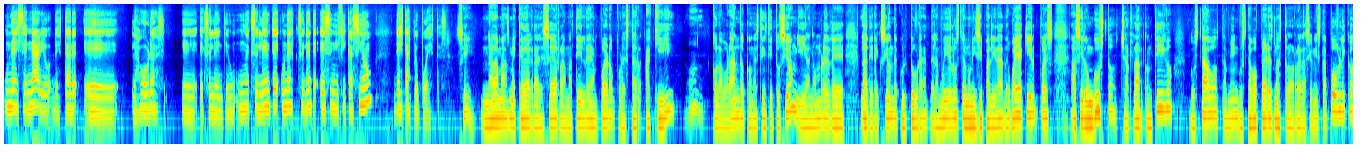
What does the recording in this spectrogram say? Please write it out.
un escenario de estar eh, las obras excelentes, un, excelente, una excelente significación de estas propuestas. Sí, nada más me queda agradecer a Matilde Ampuero por estar aquí colaborando con esta institución y a nombre de la Dirección de Cultura de la muy ilustre Municipalidad de Guayaquil, pues ha sido un gusto charlar contigo. Gustavo, también Gustavo Pérez, nuestro relacionista público,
